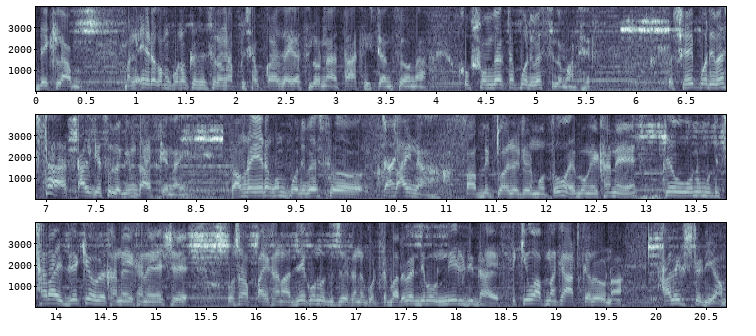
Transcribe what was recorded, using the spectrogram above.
দেখলাম মানে এরকম কোনো কিছু ছিল না পেশাব করার জায়গা ছিল না ট্রাক স্ট্যান্ড ছিল না। খুব সুন্দর একটা পরিবেশ ছিল মাঠের। তো সেই পরিবেশটা কালকে ছিল কিন্তু আজকে নাই। তো আমরা এরকম পরিবেশ তো চাই। না। পাবলিক টয়লেটের মতো এবং এখানে কেউ অনুমতি ছাড়াই যে কেউ এখানে এখানে এসে পোশাক পায়খানা যে কোনো কিছু এখানে করতে পারবেন এবং নীল নির্দ্বিধায় কেউ আপনাকে আটকাবেও না। খালেক স্টেডিয়াম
